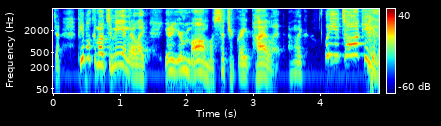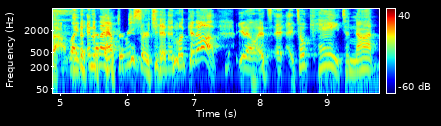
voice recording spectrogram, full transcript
d- people come up to me and they're like, you know, your mom was such a great pilot. I'm like, what are you talking about? Like, and then I have to research it and look it up. You know, it's it's okay to not,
